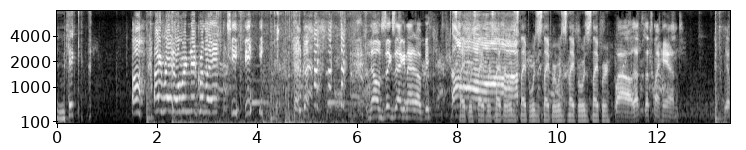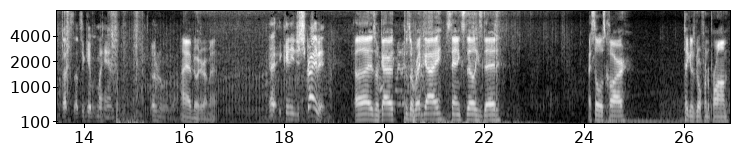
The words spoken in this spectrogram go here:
Nick. oh, I ran over Nick with my ATV. no, I'm zigzagging that up. bit. Sniper, sniper, sniper. Where's the sniper? Where's the sniper? Where's the sniper? Where's the sniper? Wow, that's that's my hand. Yep, that's that's a give of my hand. I don't know. I have no idea where I'm at. Uh, can you describe it? Uh, there's a guy. There's a red guy standing still. He's dead. I stole his car. Taking his girlfriend to prom.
